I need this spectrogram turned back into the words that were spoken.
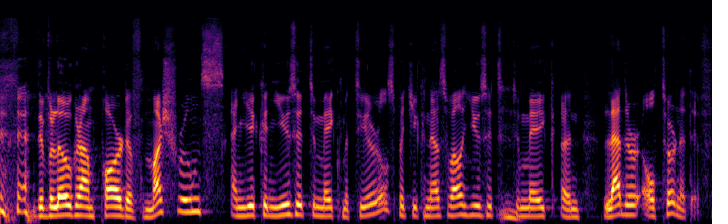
the below ground part of mushrooms, and you can use it to make materials, but you can as well use it to make a leather alternative.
